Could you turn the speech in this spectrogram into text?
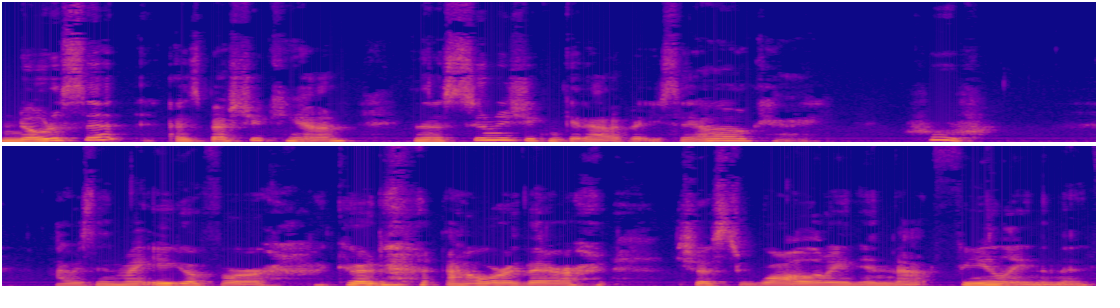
notice it as best you can, and then as soon as you can get out of it, you say, oh, okay, whew, I was in my ego for a good hour there, just wallowing in that feeling and then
